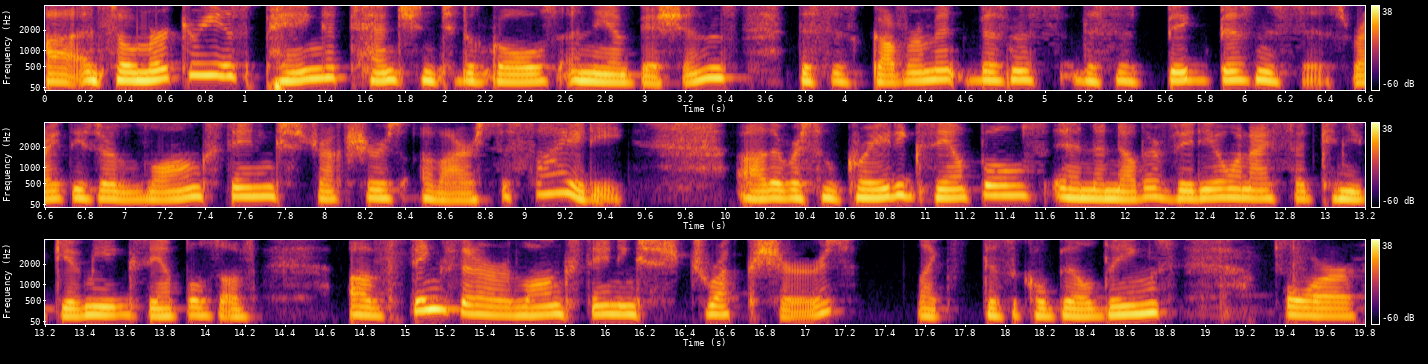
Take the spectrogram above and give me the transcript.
Uh, and so Mercury is paying attention to the goals and the ambitions. This is government business. This is big businesses, right? These are long-standing structures of our society. Uh, there were some great examples in another video, and I said, "Can you give me examples of of things that are long-standing structures, like physical buildings, or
